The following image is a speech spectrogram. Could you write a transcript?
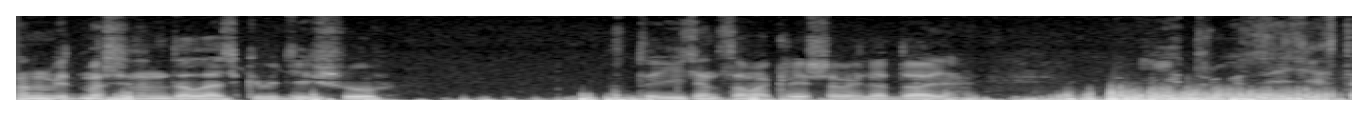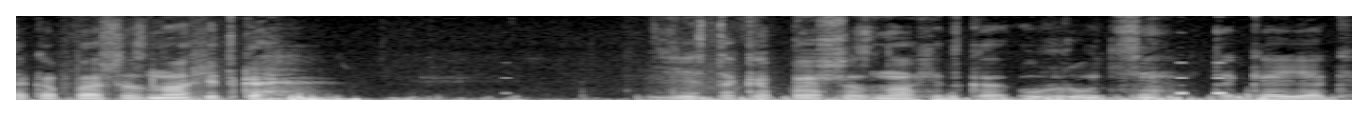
Він від машини недалечко відійшов. Стоїть він сама криша виглядає. Така перша знахідка. Є така перша знахідка у грудці, таке як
